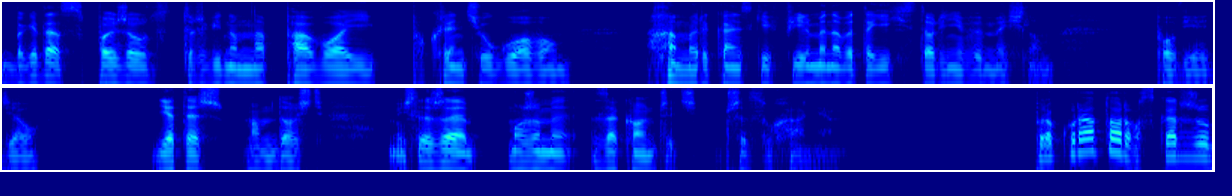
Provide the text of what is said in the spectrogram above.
Bagieta spojrzał z drwiną na Pawła i pokręcił głową. Amerykańskie filmy nawet takiej historii nie wymyślą, powiedział. Ja też mam dość. Myślę, że możemy zakończyć przesłuchanie. Prokurator oskarżył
